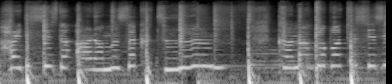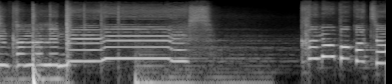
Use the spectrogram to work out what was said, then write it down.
Haydi siz de aramıza katılın. Kanal Baba'da sizin kanalınız. Kanal Baba'da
